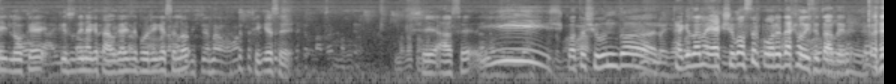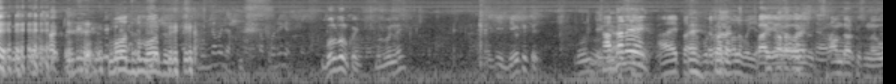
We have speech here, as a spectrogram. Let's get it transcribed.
এই লোকে কিছুদিন আগে তাল গাড়িতে পড়ে গেছিল। ঠিক আছে? সে আছে। ইস কত সুন্দর। থাকে জানো একশো বছর পরে দেখা হয়েছে তাদের। মধু মধু। বুলবুল কই? বুলবুল নেই? নাকি ডিউটিতে সাবধানে। ভাই সাউন্ড দেওয়ার কিছু না ও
